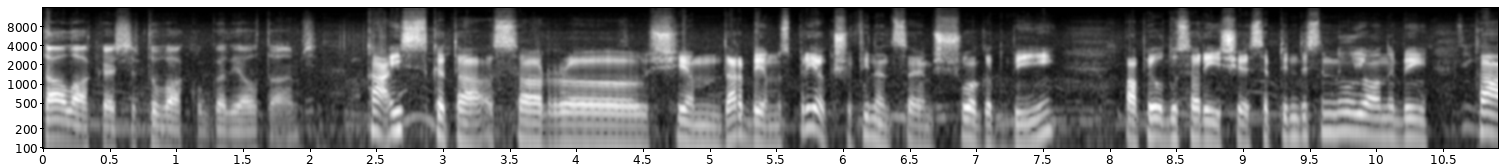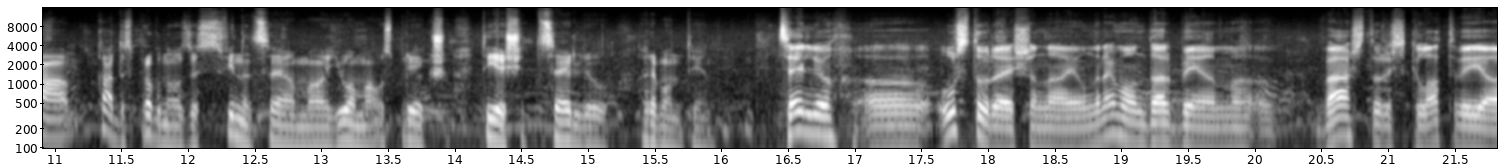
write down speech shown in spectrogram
tālākais ir tuvāko gadu jautājums. Kā izskatās ar šiem darbiem uz priekšu? Finansējums šogad bija. Papildus arī šie 70 miljoni bija. Kā, kādas prognozes finansējuma jomā uz priekšu tieši ceļu remontiem? Ceļu uh, uzturēšanai un remontdarbiem uh, vēsturiski Latvijā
